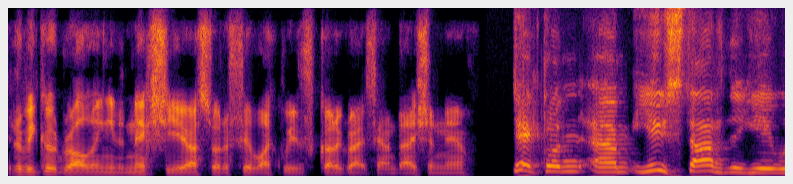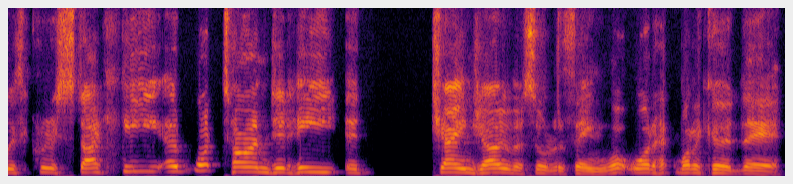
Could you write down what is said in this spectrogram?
it'll be good rolling into next year. I sort of feel like we've got a great foundation now. Declan, um, you started the year with Chris Stuckey. At what time did he uh, change over, sort of thing? What what what occurred there?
